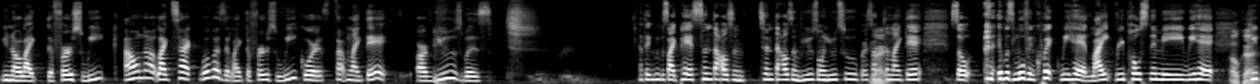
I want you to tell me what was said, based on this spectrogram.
you know like the first week I don't know like tech what was it like the first week or something like that our views was I think we was like past 10,000 10,000 views on YouTube or something Right. like that. So it was moving quick. We had Lyte reposting me. We had, Okay.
